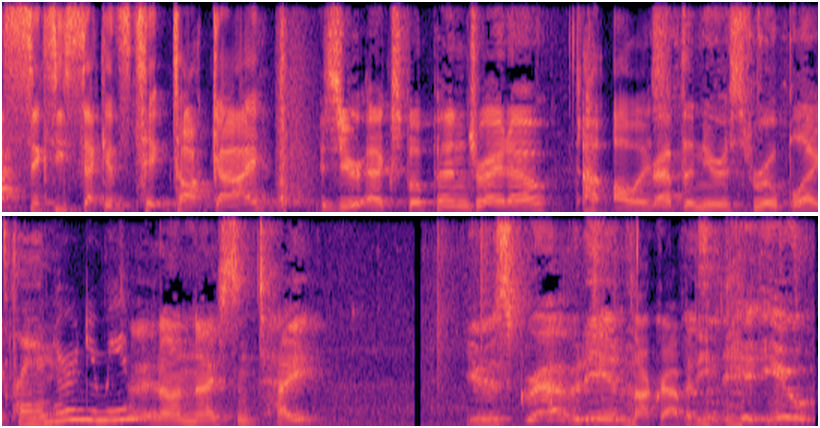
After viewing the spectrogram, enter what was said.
ass, 60 seconds TikTok guy. Is your expo pen dried out? Uh, always. Grab the nearest rope like Lanyard, you mean? tie it on nice and tight. Use gravity and Not gravity. doesn't hit you.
